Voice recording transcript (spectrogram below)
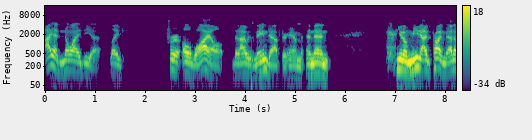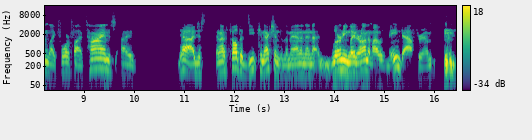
I had no idea, like, for a while that I was named after him, and then you know, me, I probably met him like four or five times. I, yeah, I just, and I felt a deep connection to the man. And then uh, learning later on that I was named after him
